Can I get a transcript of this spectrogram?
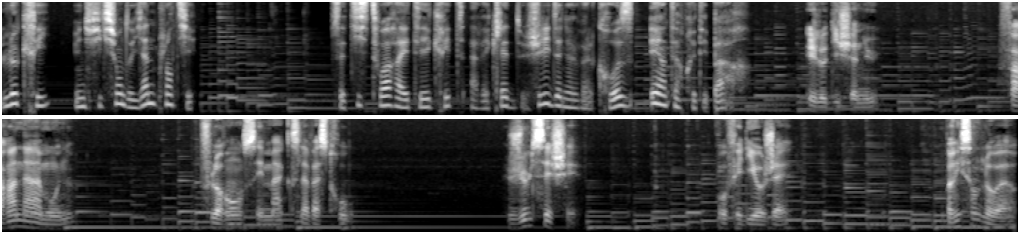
Le Cri, une fiction de Yann Plantier. Cette histoire a été écrite avec l'aide de Julie Daniel Valcroze et interprétée par Elodie Chanu, Farah Nahamoun, Florence et Max Lavastrou, Jules Séché, Ophélie Auget, Brice Andlower,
